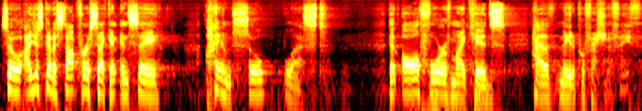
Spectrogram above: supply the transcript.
So I just gotta stop for a second and say, I am so blessed that all four of my kids have made a profession of faith.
